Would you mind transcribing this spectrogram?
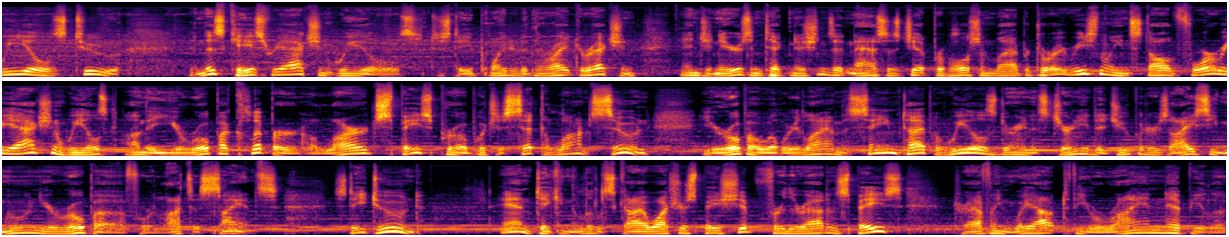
wheels too. In this case, reaction wheels. To stay pointed in the right direction, engineers and technicians at NASA's Jet Propulsion Laboratory recently installed four reaction wheels on the Europa Clipper, a large space probe which is set to launch soon. Europa will rely on the same type of wheels during its journey to Jupiter's icy moon Europa for lots of science. Stay tuned. And taking the little Skywatcher spaceship further out in space, traveling way out to the Orion Nebula.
